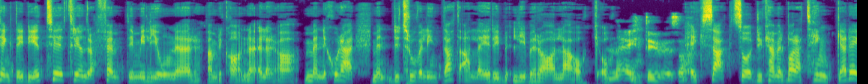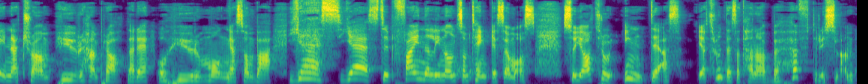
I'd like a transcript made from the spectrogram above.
Tänk dig, det är till 350 miljoner amerikaner, eller ja, människor här. Men du tror väl inte att alla är liberala och, och Nej, inte i USA. Exakt, så du kan väl bara tänka dig när Trump, hur han pratade och hur många som bara yes, yes, typ finally någon som tänker som oss. Så jag tror inte att jag tror inte ens att han har behövt Ryssland,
